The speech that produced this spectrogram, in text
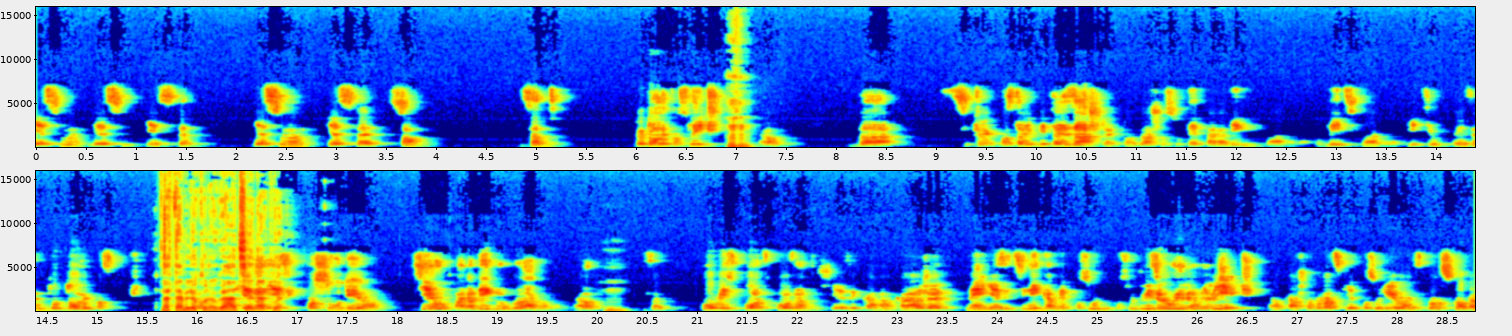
jesmo, jesi, jeste, jesmo, jeste, som. Sad, to je toliko slično, mm-hmm. jel? da si čovjek postavi pitanje zašto je to, zašto su te paradigme glagala oblici glagola biti u prezentu toliko slično. Na temelju konjugacije, Jedan dakle? jezik posudio cijelu paradigmu glagola. Jel? Mm. Sad, povijest poznatih jezika nam kaže, ne, jezici nikad ne posuđuju, posuđuju izolirane riječi. Jel? Kao što hrvatski je posuđivao iz turskoga,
